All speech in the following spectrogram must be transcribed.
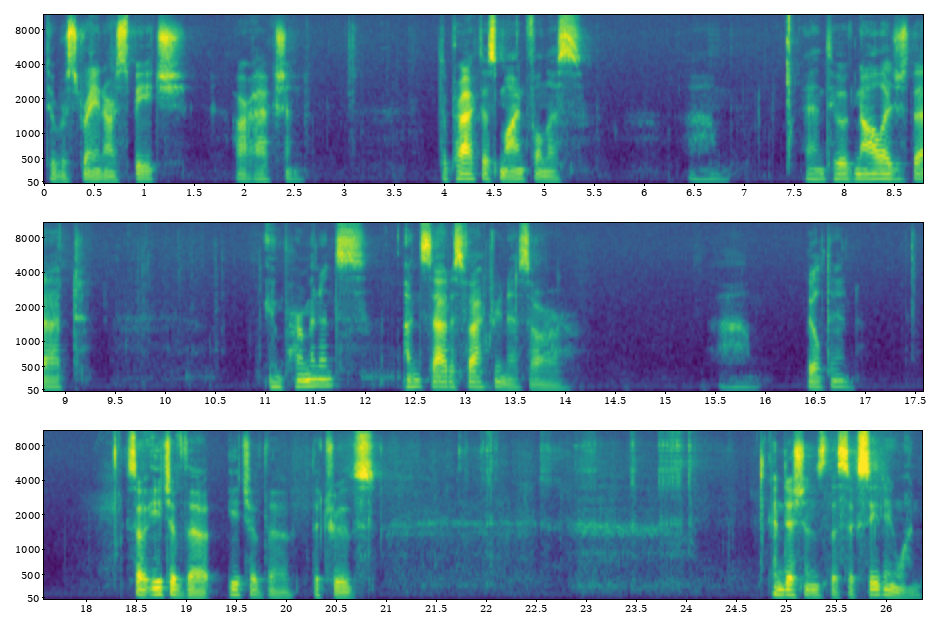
to restrain our speech, our action, to practice mindfulness, um, and to acknowledge that impermanence, unsatisfactoriness are um, built in. So each of the each of the, the truths conditions the succeeding one.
